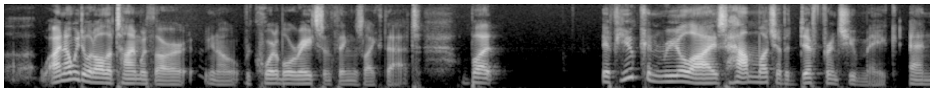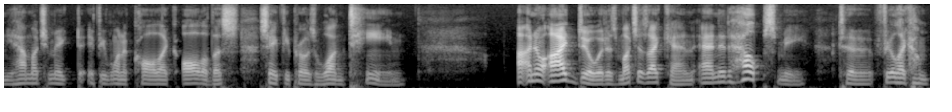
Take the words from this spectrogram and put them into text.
Uh, I know we do it all the time with our, you know, recordable rates and things like that. But if you can realize how much of a difference you make and how much you make, if you want to call like all of us safety pros one team, I know I do it as much as I can, and it helps me to feel like I'm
